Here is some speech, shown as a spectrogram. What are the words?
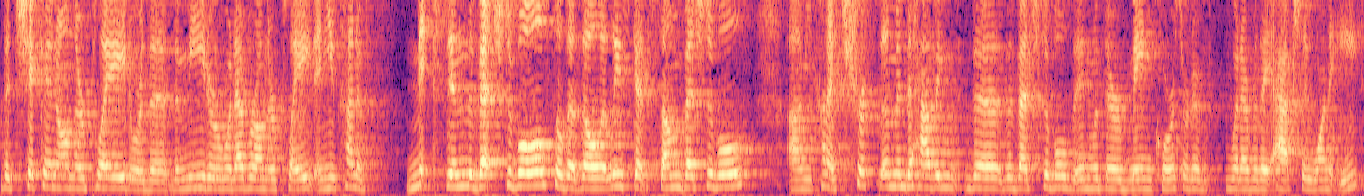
the chicken on their plate or the, the meat or whatever on their plate and you kind of mix in the vegetables so that they'll at least get some vegetables. Um, you kind of trick them into having the, the vegetables in with their main course or whatever they actually want to eat.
